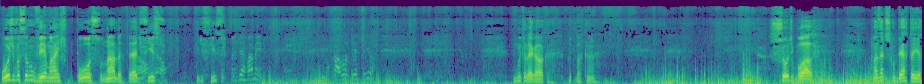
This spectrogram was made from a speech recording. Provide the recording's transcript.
Hoje você não vê mais poço, nada. É Não, difícil. não. É Tem difícil. que preservar mesmo. Um calor desse aí, ó. Muito legal, cara. Muito bacana. Show de bola. Mais uma descoberta aí, ó.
